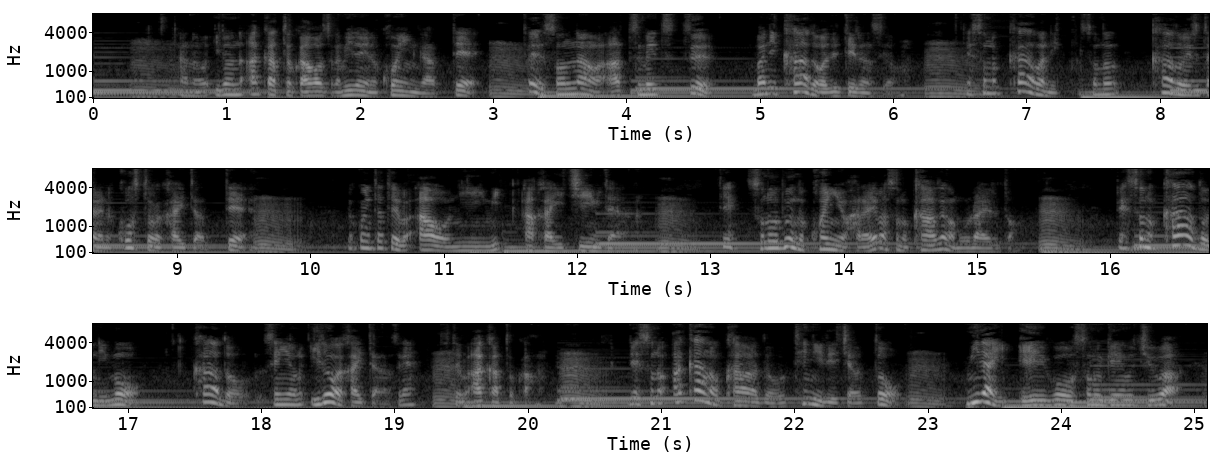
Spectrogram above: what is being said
うん。あの、いろんな赤とか青とか緑のコインがあって、うん、とりあえずそんなのを集めつつ、場にカードが出てるんですよ。うん、で、そのカードに、そのカードを入れるためのコストが書いてあってう、ん。そこに例えば青2、赤1みたいな。うん。で、その分のコインを払えばそのカードがもらえると。うん。で、そのカードにも、カード専用の色が書いてあるんですね。うん例えば赤とか。うん。で、その赤のカードを手に入れちゃうと、うん。未来英語そのゲーム中は、うん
